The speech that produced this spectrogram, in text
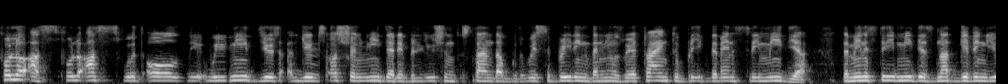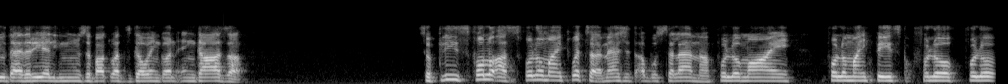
follow us follow us with all the, we need your, your social media revolution to stand up we're spreading the news we're trying to break the mainstream media the mainstream media is not giving you the real news about what's going on in gaza so please follow us. Follow my twitter Majed Abu Salama. Follow my follow my facebook. Follow follow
